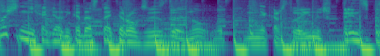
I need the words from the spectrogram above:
точно не хотел никогда стать рок-звездой? Ну, вот, мне кажется, твой имидж, в принципе,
